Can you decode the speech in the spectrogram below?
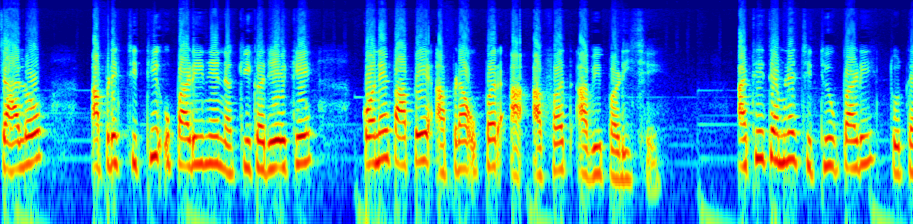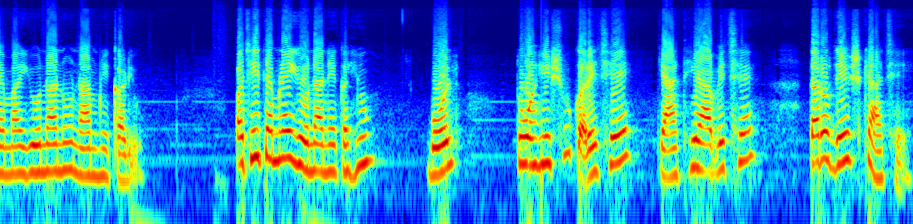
ચાલો, આપણે ચિઠ્ઠી ઉપાડીને નક્કી કરીએ કે કોને પાપે આપણા ઉપર આ આફત આવી પડી છે. આથી તેમણે ચિઠ્ઠી ઉપાડી તો તેમાં યોનાનું નામ નીકળ્યું. પછી તેમણે યોનાને કહ્યું બોલ, તું અહીં શું કરે છે? ક્યાંથી આવે છે? તારો દેશ ક્યાં છે?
